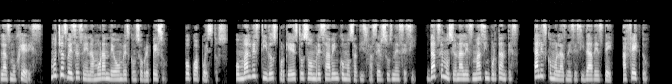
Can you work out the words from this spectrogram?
Las mujeres, muchas veces se enamoran de hombres con sobrepeso, poco apuestos, o mal vestidos porque estos hombres saben cómo satisfacer sus necesidades emocionales más importantes, tales como las necesidades de afecto,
